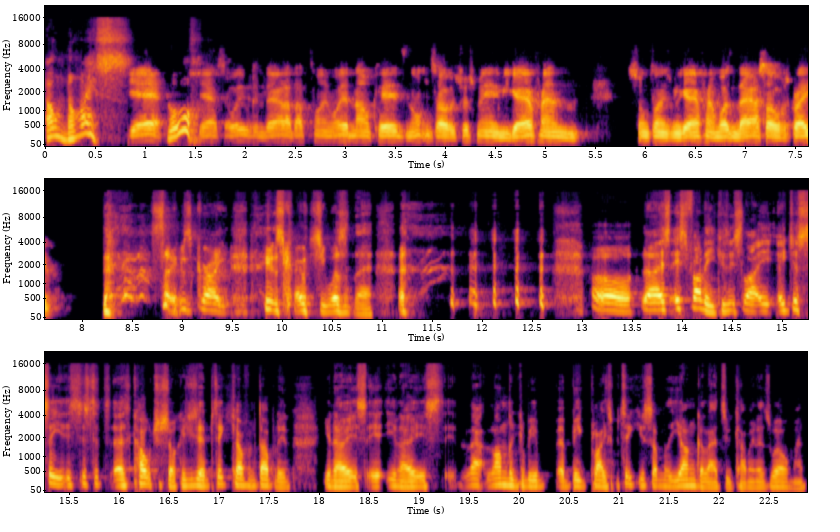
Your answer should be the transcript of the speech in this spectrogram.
Oh, nice. Yeah, Oh. yeah. So I was in there at that time. I had no kids, nothing. So it was just me and my girlfriend. Sometimes my girlfriend wasn't there, so it was great. so it was great. It was great when she wasn't there. Oh no, it's, it's funny because it's like I just see it's just a, a culture shock, as you said, particularly come from Dublin. You know, it's it, you know it's that London can be a, big place, particularly some of the younger lads who come in as well, man.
